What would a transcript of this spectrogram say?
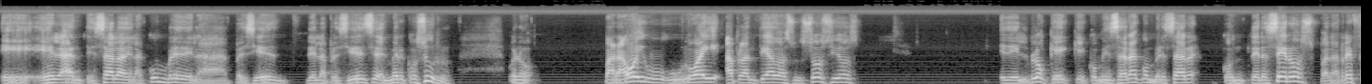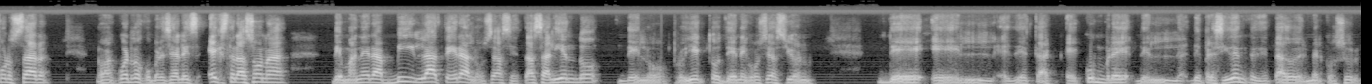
eh, es la antesala de la cumbre de la, de la presidencia del Mercosur. Bueno, para hoy Uruguay ha planteado a sus socios del bloque que comenzará a conversar con terceros para reforzar los acuerdos comerciales extra zona de manera bilateral, o sea, se está saliendo de los proyectos de negociación de, esta eh, cumbre de presidentes de Estado del Mercosur.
